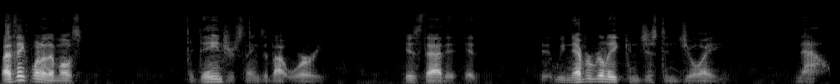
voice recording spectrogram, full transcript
But I think one of the most dangerous things about worry is that it, it, it, we never really can just enjoy now.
